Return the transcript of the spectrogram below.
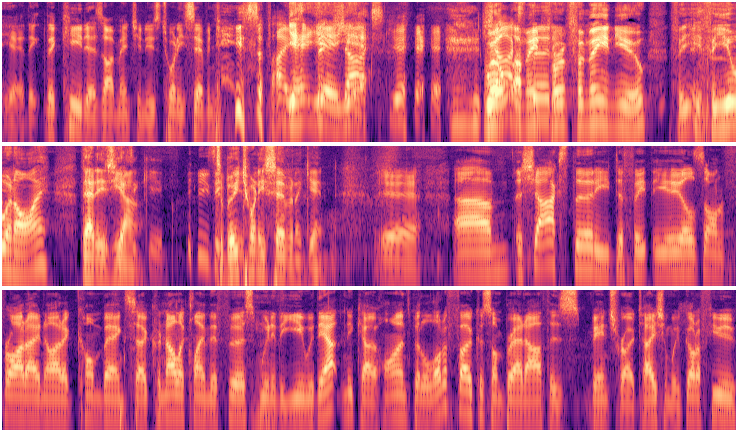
Yeah, the, the kid, as I mentioned, is 27 years of age. Yeah, yeah, Sharks, yeah. yeah. Well, Sharks I mean, for, for me and you, for, for you and I, that is young. to be 27 again. Yeah. Um, the Sharks 30 defeat the Eels on Friday night at CommBank. So Cronulla claim their first win of the year without Nicho Hynes, but a lot of focus on Brad Arthur's bench rotation. We've got a few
